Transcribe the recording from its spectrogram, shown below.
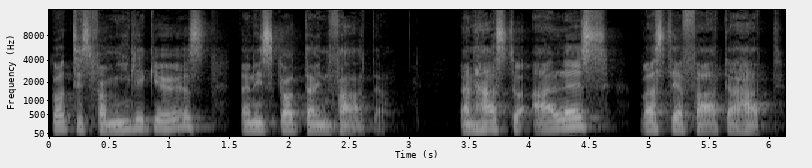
Gottes Familie gehörst, dann ist Gott dein Vater dann hast du alles, was der Vater hat.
